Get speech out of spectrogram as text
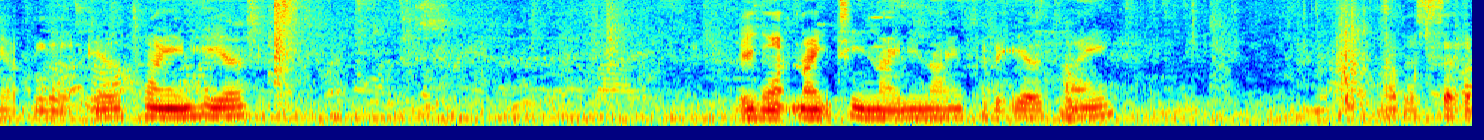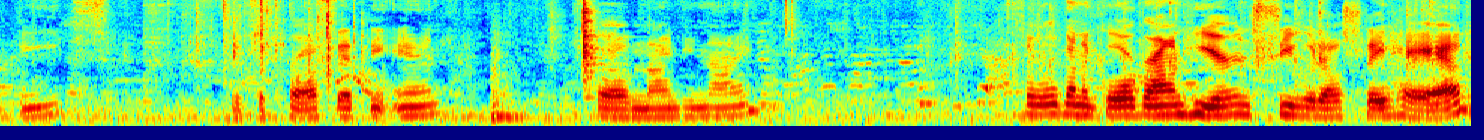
Got a little airplane here. They want $19.99 for the airplane. Another set of beads with the cross at the end. $12.99. So we're going to go around here and see what else they have.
